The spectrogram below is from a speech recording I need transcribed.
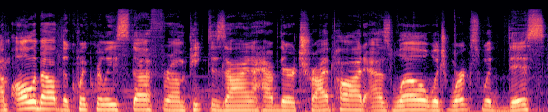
I'm all about the quick release stuff from Peak Design. I have their tripod as well, which works with this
